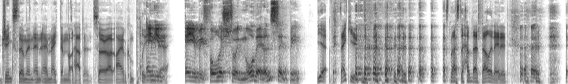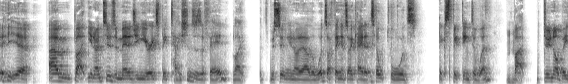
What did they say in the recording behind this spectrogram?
jinx them and, and, and make them not happen. So I, I am completely and there. And you'd be foolish to ignore that instinct, Ben. Yeah, thank you. it's nice to have that validated. yeah. Um, but you know, in terms of managing your expectations as a fan, like we're certainly not out of the woods. I think it's okay to tilt towards expecting to win, Mhm. but do not be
